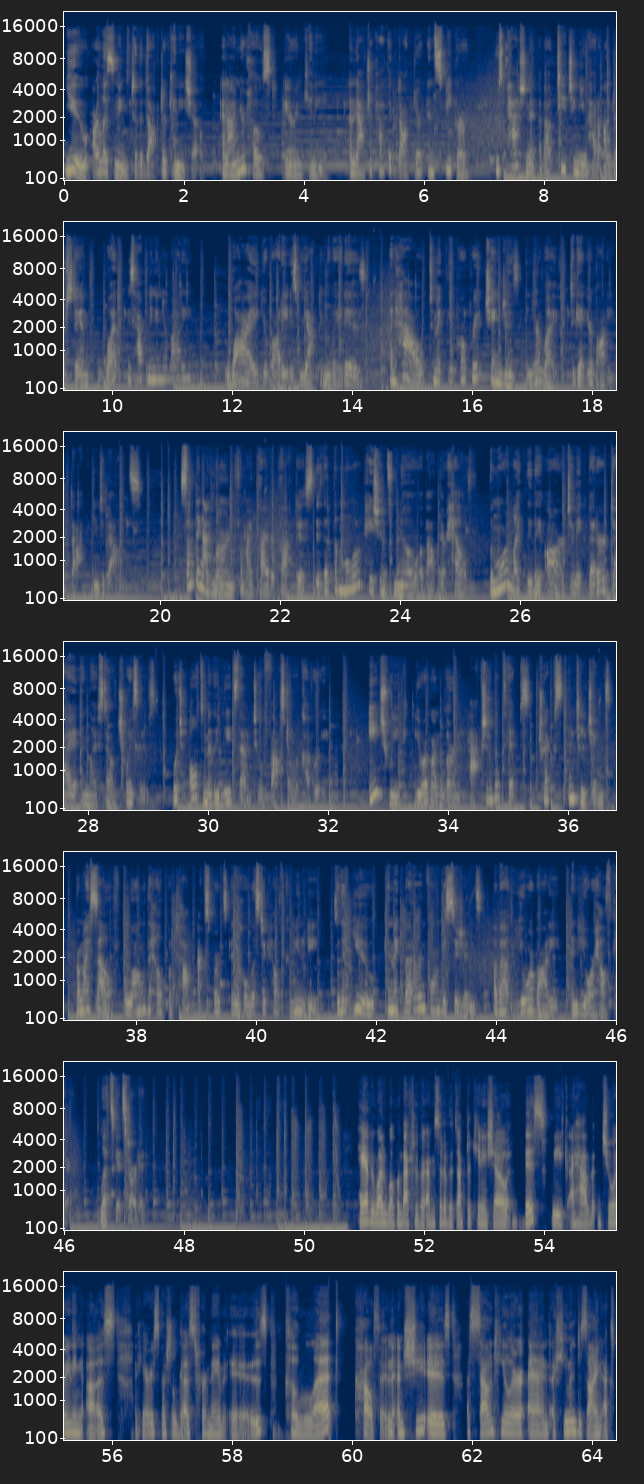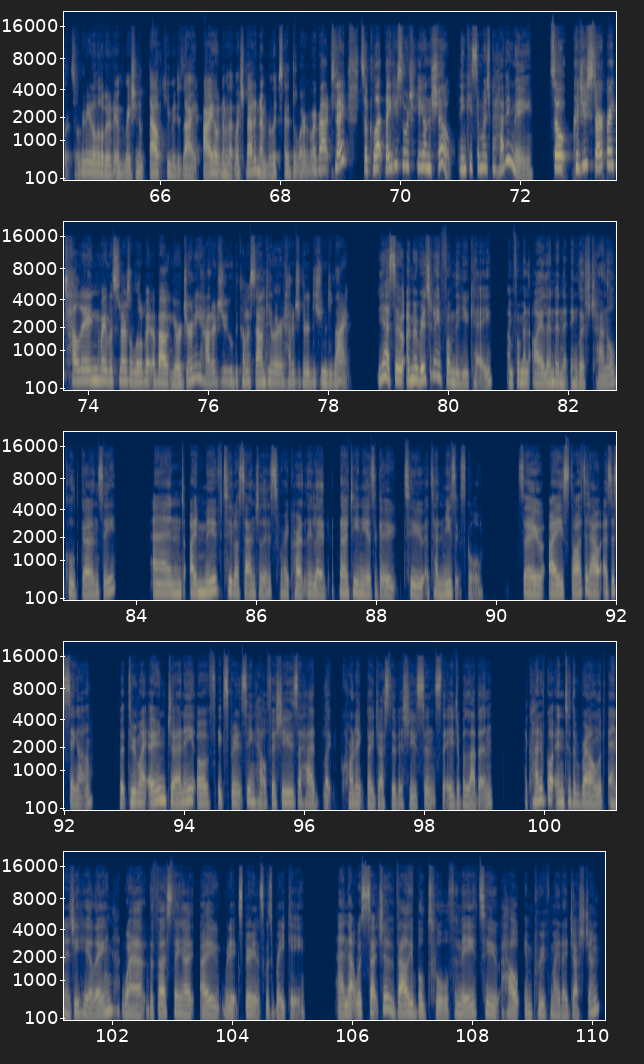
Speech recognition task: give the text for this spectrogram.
You are listening to The Dr. Kinney Show, and I'm your host, Erin Kinney, a naturopathic doctor and speaker who's passionate about teaching you how to understand what is happening in your body, why your body is reacting the way it is, and how to make the appropriate changes in your life to get your body back into balance. Something I've learned from my private practice is that the more patients know about their health, the more likely they are to make better diet and lifestyle choices, which ultimately leads them to a faster recovery. Each week, you are going to learn actionable tips, tricks, and teachings from myself, along with the help of top experts in the holistic health community, so that you can make better informed decisions about your body and your healthcare. Let's get started. Hey everyone, welcome back to another episode of the Dr. Kinney Show. This week I have joining us a very special guest. Her name is Colette Carlson, and she is a sound healer and a human design expert. So we're going to get a little bit of information about human design. I don't know that much about it, and I'm really excited to learn more about it today. So Colette, thank you so much for being on the show. Thank you so much for having me. So, could you start by telling my listeners a little bit about your journey? How did you become a sound healer, and how did you get into human design? Yeah, so I'm originally from the UK. I'm from an island in the English Channel called Guernsey. And I moved to Los Angeles, where I currently live, 13 years ago to attend music school. So I started out as a singer, but through my own journey of experiencing health issues, I had like chronic digestive issues since the age of 11. I kind of got into the realm of energy healing, where the first thing I, I really experienced was Reiki. And that was such a valuable tool for me to help improve my digestion.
